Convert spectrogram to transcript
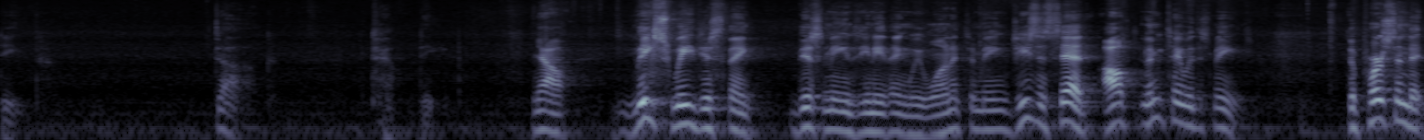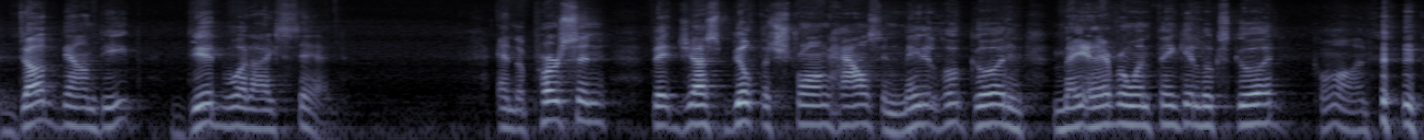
deep. Dug down deep. Now, at least we just think this means anything we want it to mean. Jesus said, let me tell you what this means. The person that dug down deep did what I said. And the person that just built the strong house and made it look good and made everyone think it looks good. Come on. and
